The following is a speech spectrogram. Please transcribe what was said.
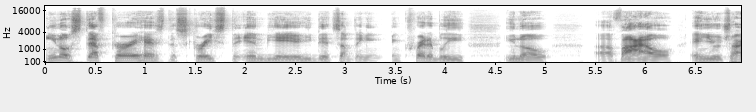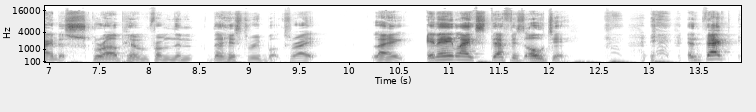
you know, Steph Curry has disgraced the NBA or he did something incredibly, you know, uh, vile, and you're trying to scrub him from the the history books, right? Like, it ain't like Steph is OJ. In fact,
